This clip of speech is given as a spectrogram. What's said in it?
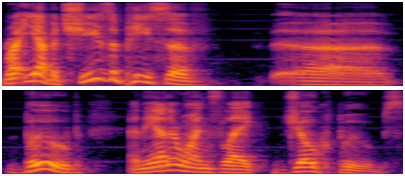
right. Yeah, but she's a piece of uh, boob, and the other one's like joke boobs.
